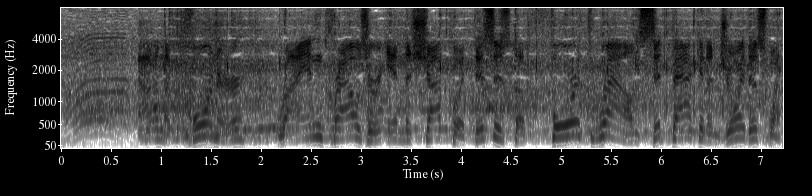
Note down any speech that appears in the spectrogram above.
Out in the corner, Ryan Crouser in the shot put. This is the fourth round. Sit back and enjoy this one.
